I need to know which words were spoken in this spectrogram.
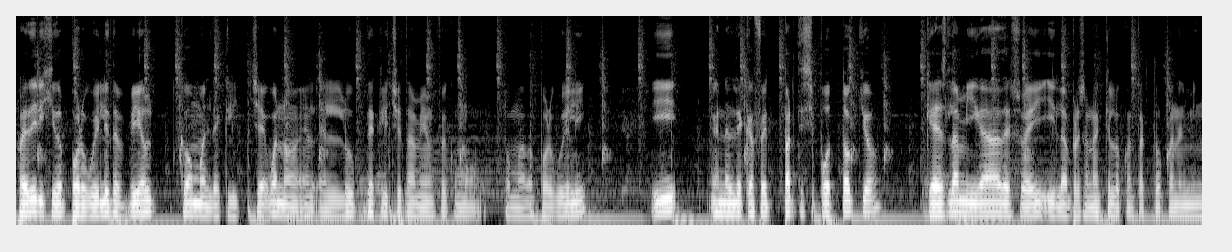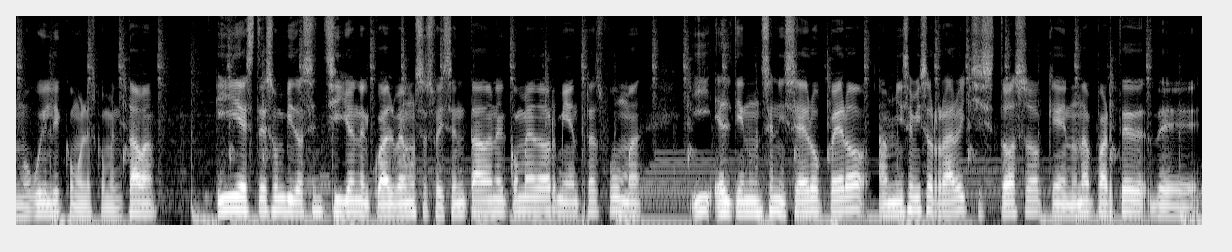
fue dirigido por Willy DeVille como el de cliché. Bueno, el, el loop de cliché también fue como tomado por Willy. Y en el de café participó Tokyo, que es la amiga de Sway y la persona que lo contactó con el mismo Willy, como les comentaba. Y este es un video sencillo en el cual vemos a Sway sentado en el comedor mientras fuma y él tiene un cenicero, pero a mí se me hizo raro y chistoso que en una parte de,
